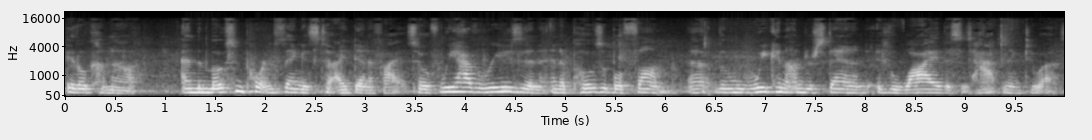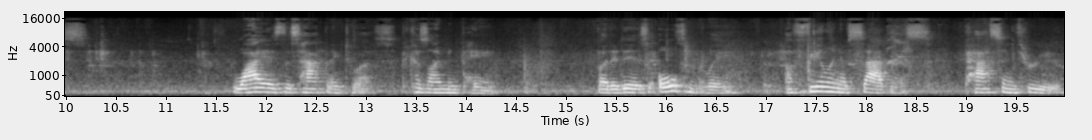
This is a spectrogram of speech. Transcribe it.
It'll come out. And the most important thing is to identify it. So if we have reason and opposable thumb, uh, then we can understand is why this is happening to us. Why is this happening to us? because I'm in pain. But it is ultimately a feeling of sadness passing through you.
